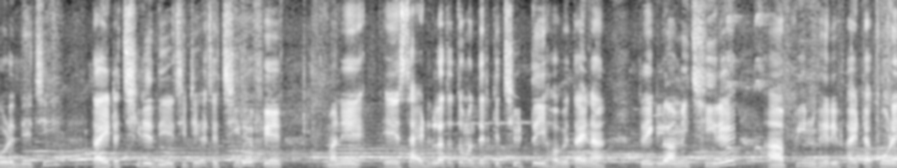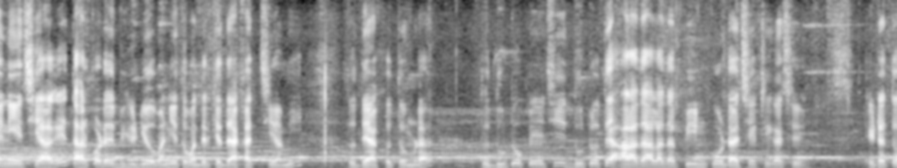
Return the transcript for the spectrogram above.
করে দিয়েছি, তাই এটা ছিঁড়ে দিয়েছি, ঠিক আছে? ছিঁড়ে ফে মানে এই সাইডগুলো তো তোমাদেরকে ছিঁড়তেই হবে, তাই না? তো এগুলো আমি ছিঁড়ে পিন ভেরিফাইটা করে নিয়েছি আগে, তারপরে ভিডিও বানিয়ে তোমাদেরকে দেখাচ্ছি আমি। তো দেখো তোমরা, তো দুটো পেয়েছি, দুটোতে আলাদা আলাদা পিন কোড আছে, ঠিক আছে? এটা তো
